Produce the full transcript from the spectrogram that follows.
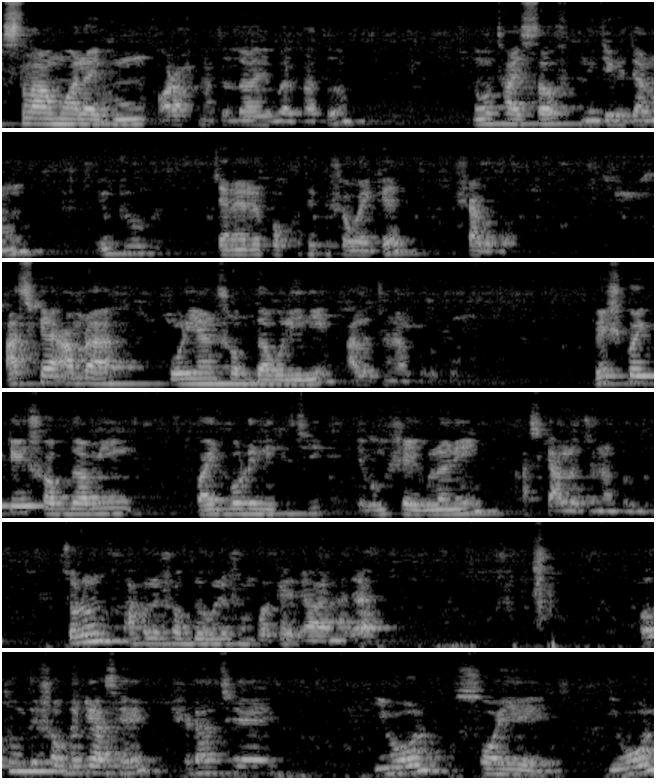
আসসালামু আলাইকুম আরহামতুল্লাহ বরকাত নো থাইস অফ নিজেকে জানুন। ইউটিউব চ্যানেলের পক্ষ থেকে সবাইকে স্বাগত। আজকে আমরা কোরিয়ান শব্দাবলী নিয়ে আলোচনা করব। বেশ কয়েকটি শব্দ আমি হোয়াইট বোর্ডে লিখেছি এবং সেইগুলো নিয়েই আজকে আলোচনা করব। চলুন তাহলে শব্দগুলো সম্পর্কে জানা যাক। প্রথম যে শব্দটি আছে, সেটা হচ্ছে ইওল সয়ে। ইওল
